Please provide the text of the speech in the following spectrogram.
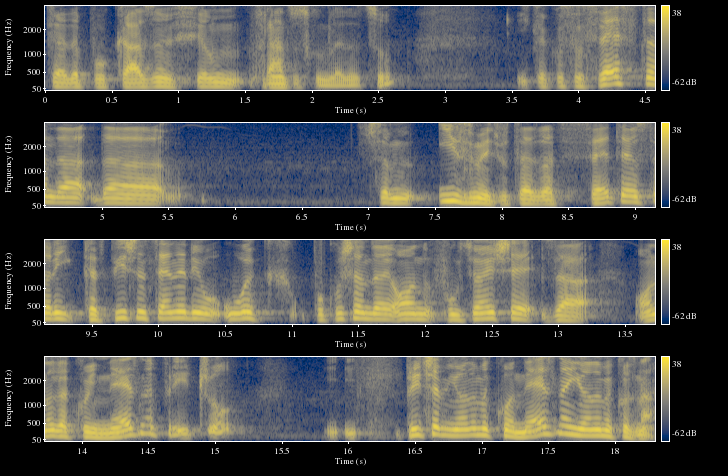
kada pokazujem film francuskom gledalcu i kako sam svestan da, da sam između ta dva sveta, u stvari kad pišem scenariju uvek pokušam da je on funkcioniše za onoga koji ne zna priču, i, pričam i onome ko ne zna i onome ko zna.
